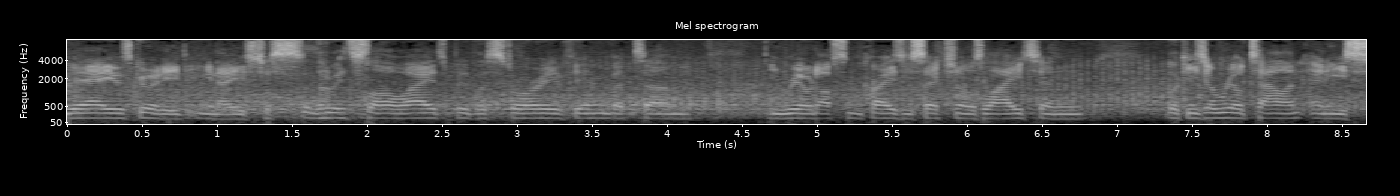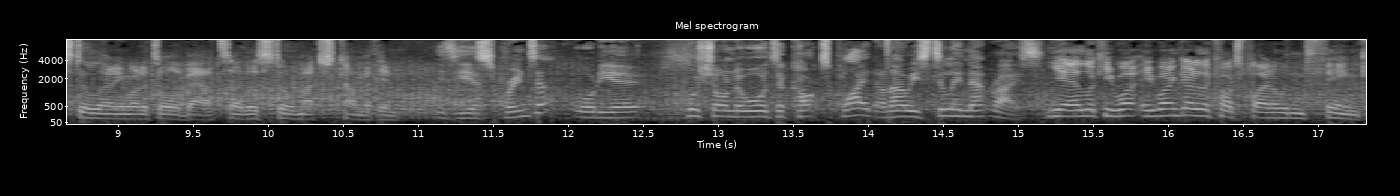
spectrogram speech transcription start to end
Yeah, he was good. He, you know, he's just a little bit slow away. It's a bit of a story of him, but um, he reeled off some crazy sectionals late. And look, he's a real talent, and he's still learning what it's all about. So there's still much to come with him. Is he a sprinter, or do you push on towards a Cox Plate? I know he's still in that race. Yeah, look, he won't, he won't go to the Cox Plate, I wouldn't think.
